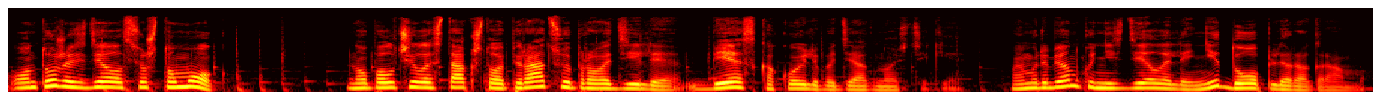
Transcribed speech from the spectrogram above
Он тоже сделал все, что мог. Но получилось так, что операцию проводили без какой-либо диагностики. Моему ребенку не сделали ни доплерограмму,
